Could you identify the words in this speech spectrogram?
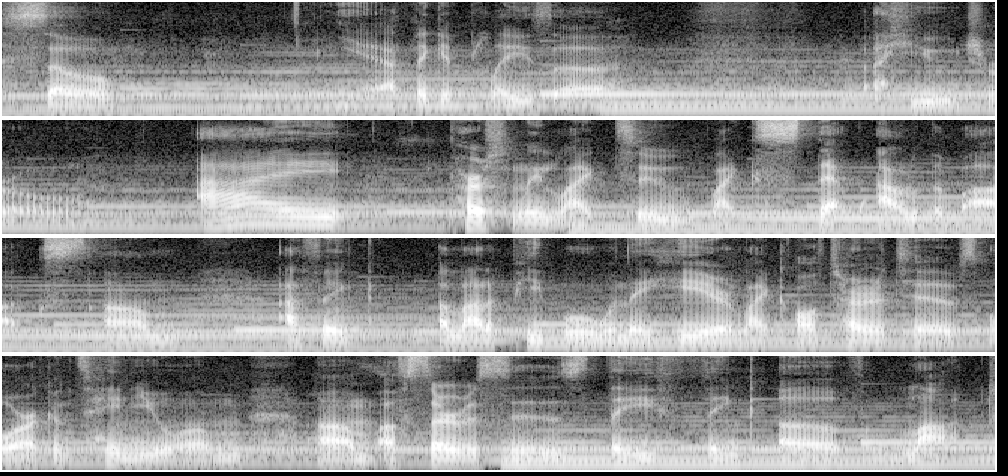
so yeah, I think it plays a a huge role. I personally like to like step out of the box. Um, I think a lot of people when they hear like alternatives or a continuum um, of services, they think of locked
